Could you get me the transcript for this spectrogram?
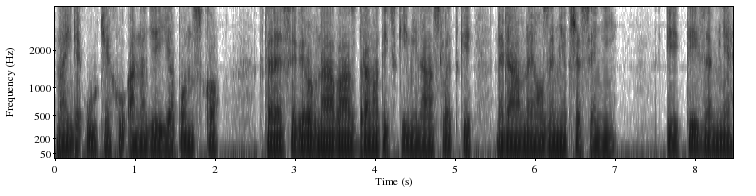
najde útěchu a naději Japonsko, které se vyrovnává s dramatickými následky nedávného zemětřesení, i ty země,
